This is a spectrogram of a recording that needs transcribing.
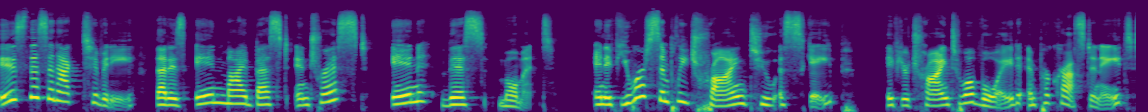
is this an activity that is in my best interest in this moment? And if you are simply trying to escape if you're trying to avoid and procrastinate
